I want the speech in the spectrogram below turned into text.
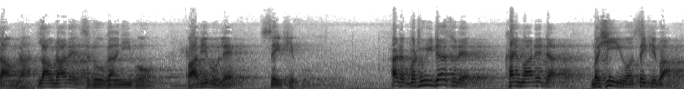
လောင်ထားလောင်ထားတဲ့သဒ္ဒကံကြီးပေါ့ဘာဖြစ်ဖို့လဲစိတ်ဖြစ်ဖို့အဲ့တော့ပထဝီဓာတ်ဆိုတဲ့ခိုင်မာတဲ့ဓာတ်မရှိရောစိတ်ဖြစ်ပါမလား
